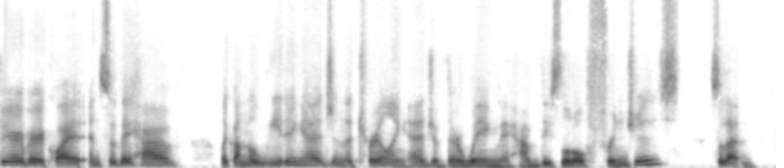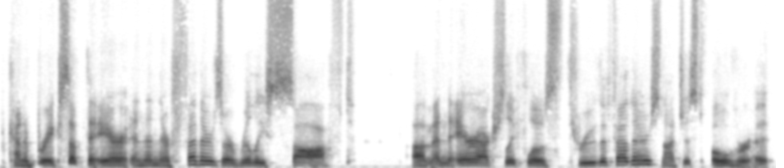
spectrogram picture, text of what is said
very very quiet. And so they have like on the leading edge and the trailing edge of their wing, they have these little fringes. So that kind of breaks up the air, and then their feathers are really soft, um, and the air actually flows through the feathers, not just over it,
